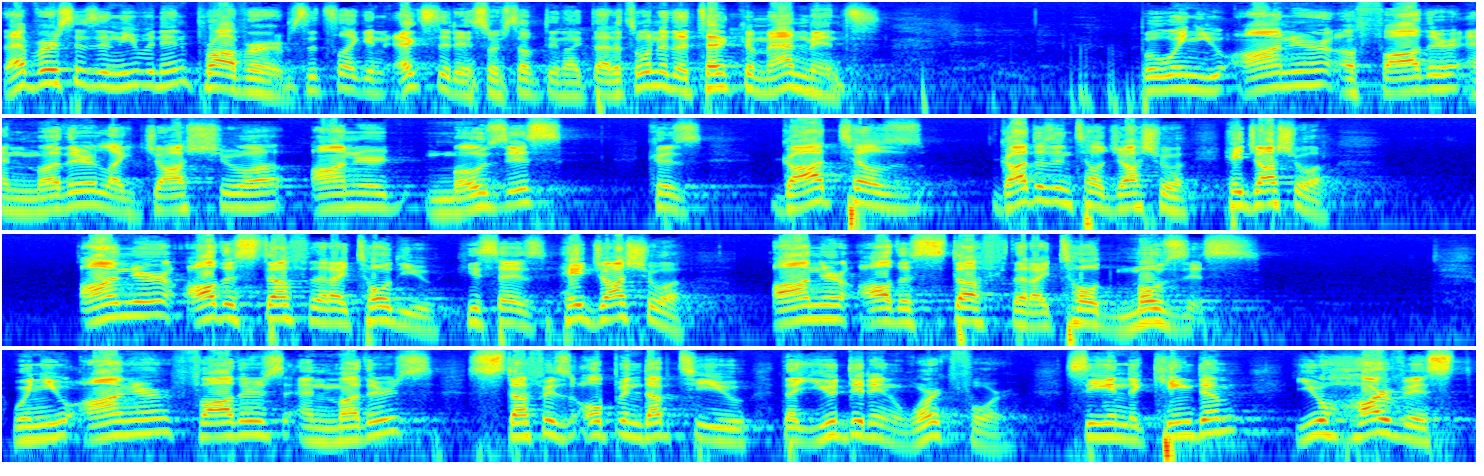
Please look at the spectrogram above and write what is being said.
that verse isn't even in Proverbs. It's like in Exodus or something like that. It's one of the Ten Commandments. But when you honor a father and mother like Joshua honored Moses, because God tells God doesn't tell Joshua, hey, Joshua, honor all the stuff that I told you. He says, hey, Joshua, honor all the stuff that I told Moses. When you honor fathers and mothers, stuff is opened up to you that you didn't work for. See, in the kingdom, you harvest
